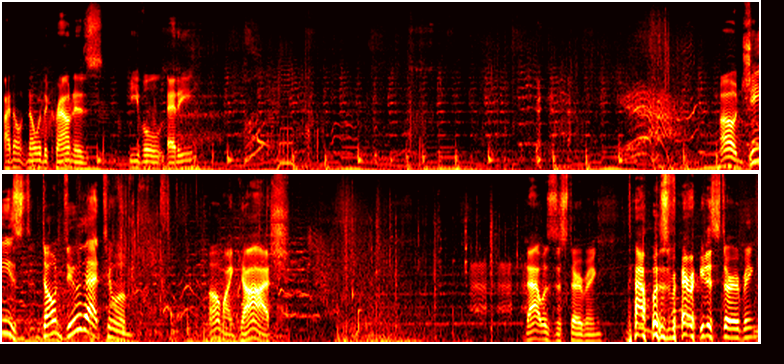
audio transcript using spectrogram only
I don't know where the crown is, evil Eddie. Oh, jeez. Don't do that to him. Oh, my gosh. That was disturbing. That was very disturbing.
